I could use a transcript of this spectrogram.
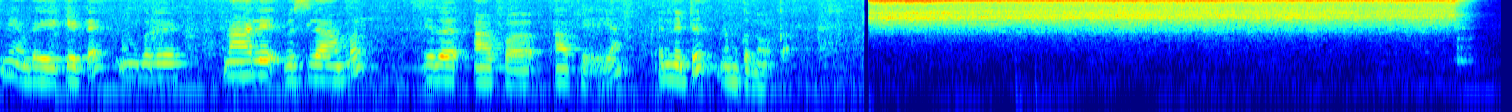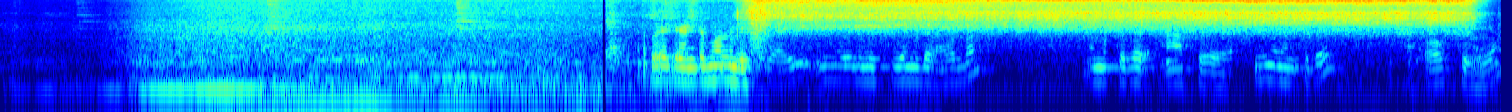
ഇനി അവിടെ ഇരിക്കട്ടെ. നമുക്കൊരു നാല് വിസിലാകുമ്പോൾ ഇത് ആഫ് ആഫ് ചെയ്യാം. എന്നിട്ട് നമുക്ക് നോക്കാം. അപ്പോൾ രണ്ട് മൂന്ന് വിസിലായി. ഇനി ഒരു വിസിലും കൂടെ നമുക്കിത് ആഫ് ചെയ്യാം. ഇനി നമുക്കിത് ഓഫ് ചെയ്യാം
